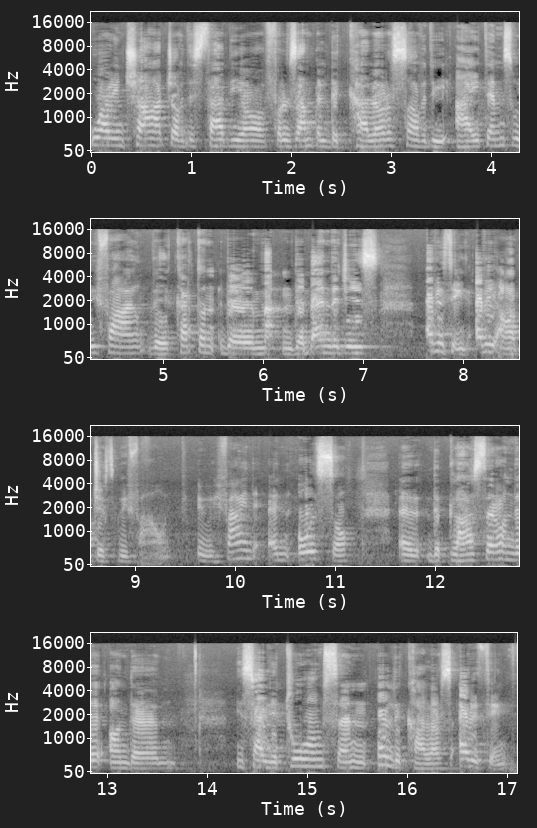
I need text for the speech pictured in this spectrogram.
who are in charge of the study of, for example, the colors of the items we found, the carton, the, the bandages, everything, every object we found, we find, and also uh, the plaster on the on the inside the tombs and all the colors, everything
